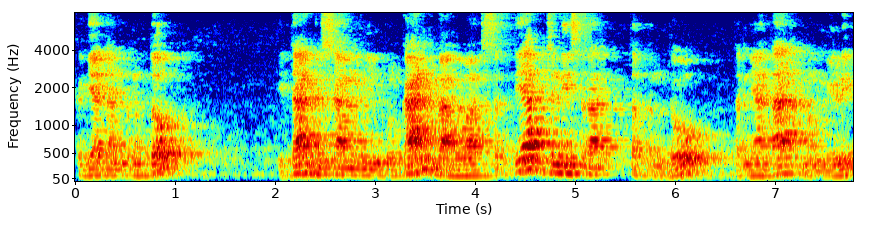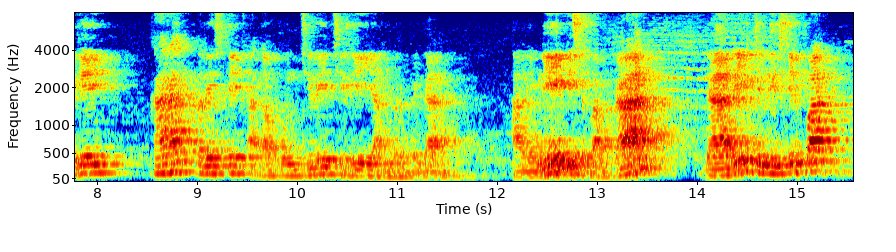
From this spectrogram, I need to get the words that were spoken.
kegiatan penutup, kita bisa menyimpulkan bahwa setiap jenis serat tertentu ternyata memiliki karakteristik ataupun ciri-ciri yang berbeda. Hal ini disebabkan dari jenis sifat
